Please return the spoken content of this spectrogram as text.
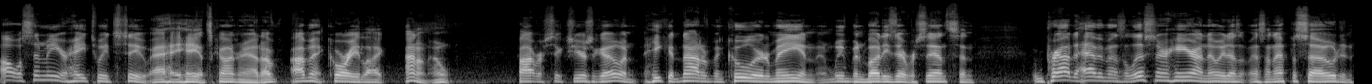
Oh, well, send me your hate tweets too. Uh, hey, hey, it's Conrad. I've, I met Corey like, I don't know, five or six years ago, and he could not have been cooler to me. And, and we've been buddies ever since. And I'm proud to have him as a listener here. I know he doesn't miss an episode. And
